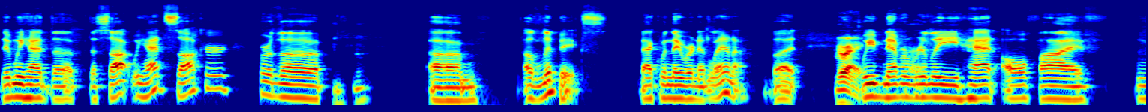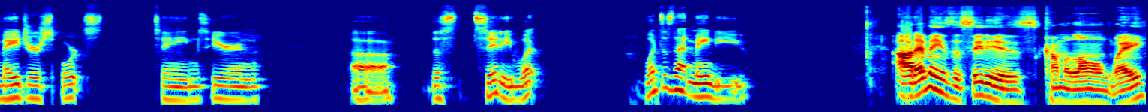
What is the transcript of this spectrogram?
then we had the the sock. We had soccer for the mm-hmm. um, Olympics back when they were in Atlanta, but right. we've never right. really had all five major sports teams here in uh, this city. What what does that mean to you? Uh, that means the city has come a long way.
